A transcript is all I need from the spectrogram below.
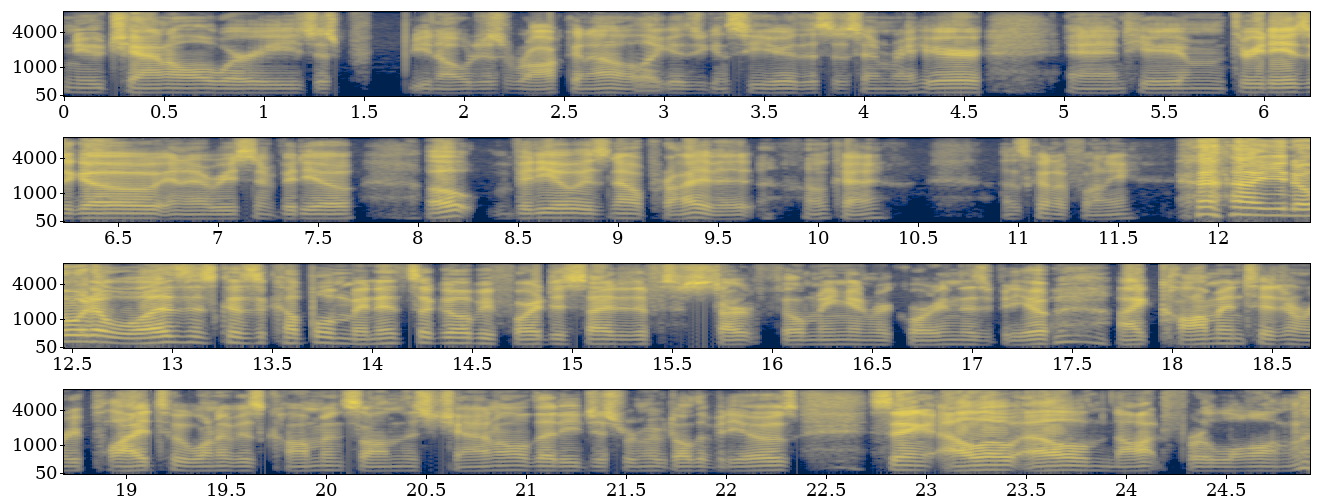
new channel where he's just you know just rocking out. Like as you can see here this is him right here and him three days ago in a recent video. Oh video is now private. Okay. That's kind of funny you know what it was? Is because a couple minutes ago, before I decided to start filming and recording this video, I commented and replied to one of his comments on this channel that he just removed all the videos, saying "LOL, not for long."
